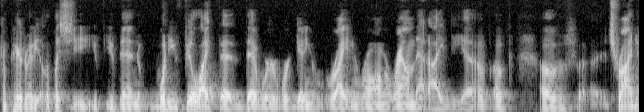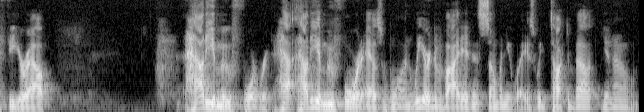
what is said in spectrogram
compared to maybe other places you, have been, what do you feel like that that we're we're getting right and wrong around that idea of of of trying to figure out how do you move forward? How, how do you move forward as one? We are divided in so many ways. We talked about, you know,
